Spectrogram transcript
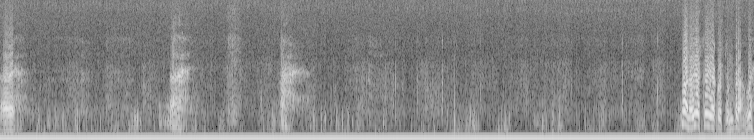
Ay. Bueno, yo estoy acostumbrado, ¿eh?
